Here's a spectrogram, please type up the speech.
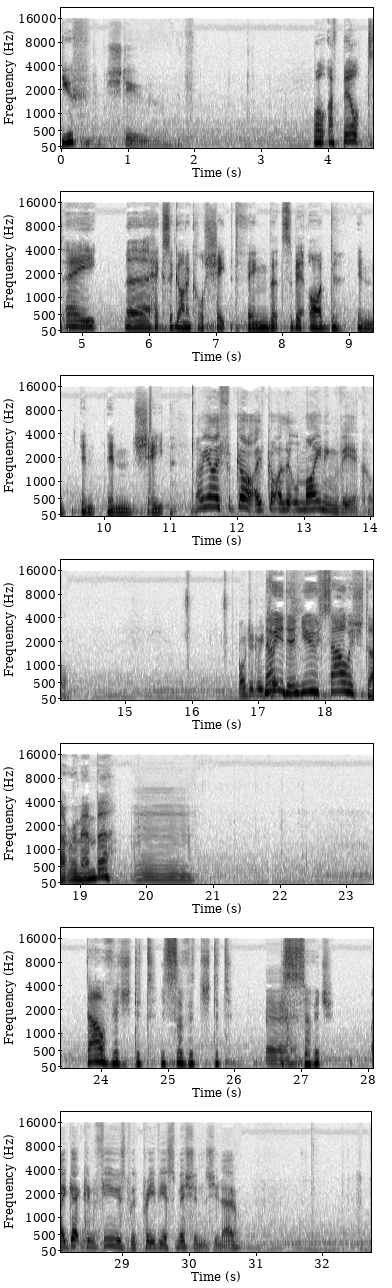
Youth? Stew. Well, I've built a uh, hexagonal shaped thing that's a bit odd in in in shape. Oh yeah, I forgot. I've got a little mining vehicle. Oh, did we? No, you didn't. You salvaged that. Remember? Mm, Salvaged it. You salvaged it. uh, Savage. I get confused with previous missions. You know.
